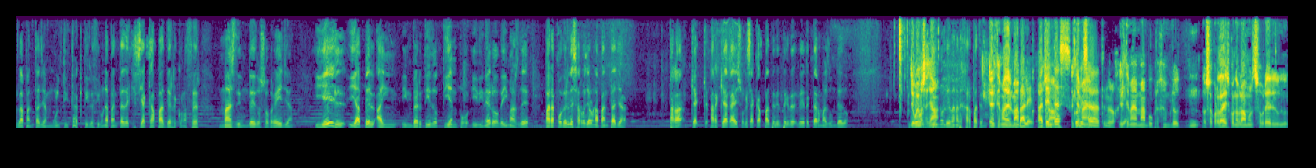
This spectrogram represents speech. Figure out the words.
la pantalla multitáctil, es decir, una pantalla que sea capaz de reconocer más de un dedo sobre ella, y él y Apple ha invertido tiempo y dinero de I D para poder desarrollar una pantalla para que, para que haga eso, que sea capaz de detectar más de un dedo, yo voy más allá. no le van a dejar patentar? El tema del MacBook. Vale, patentas con esa tecnología. El tema del MacBook, por ejemplo, ¿os acordáis cuando hablábamos sobre el,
